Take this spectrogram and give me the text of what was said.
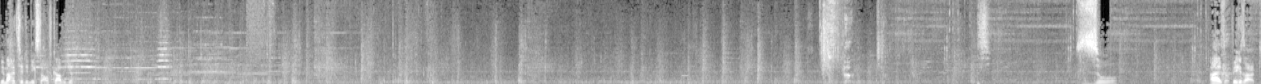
Wir machen jetzt hier die nächste Aufgabe hier. So. Also, wie gesagt.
